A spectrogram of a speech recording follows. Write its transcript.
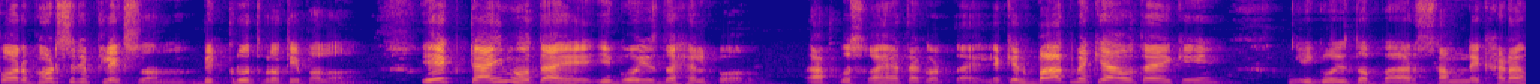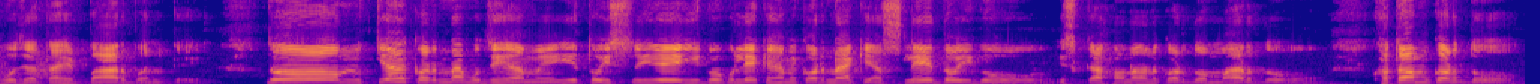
परभर्स रिफ्लेक्शन विकृत प्रतिफलन। एक टाइम होता है ईगो इज़ द हेल्पर आपको सहायता करता है। लेकिन बाद में क्या होता है कि ईगो इज़ द बार सामने खड़ा हो जाता है बार बन के। तो क्या करना मुझे हमें? ये तो इस, ये ईगो को लेके हमें करना क्या? स्ले दो ईगो इसका हनन कर दो, मार दो, ख़त्म कर दो।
